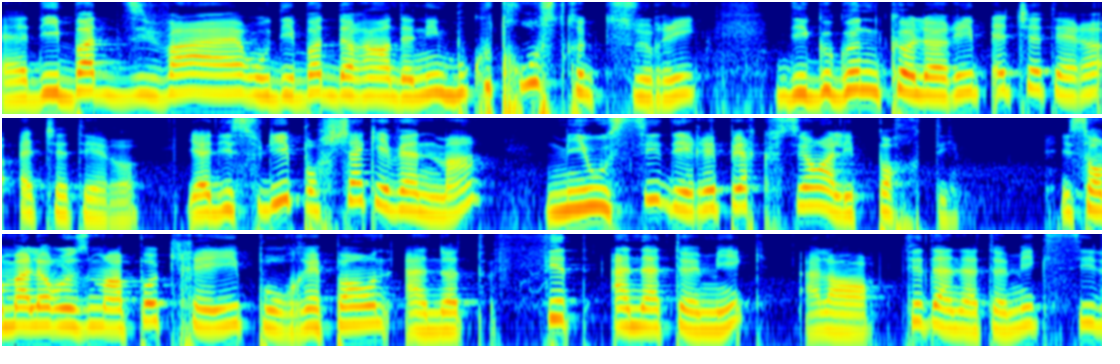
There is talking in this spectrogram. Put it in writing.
euh, des bottes d'hiver ou des bottes de randonnée beaucoup trop structurées, des gougounes colorées, etc., etc. Il y a des souliers pour chaque événement, mais aussi des répercussions à les porter. Ils sont malheureusement pas créés pour répondre à notre fit anatomique. Alors, fit anatomique ici,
